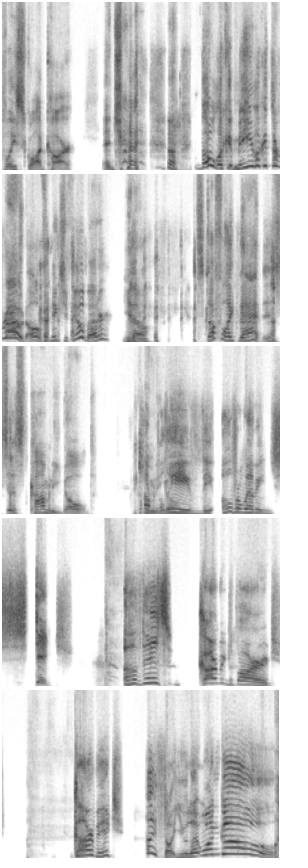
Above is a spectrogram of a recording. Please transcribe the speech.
police squad car. And don't look at me, look at the road. Oh, if it makes you feel better, you know. Stuff like that is just comedy gold. I can't Comedy gold. believe the overwhelming stench of this garbage barge. Garbage? I thought you let one go.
